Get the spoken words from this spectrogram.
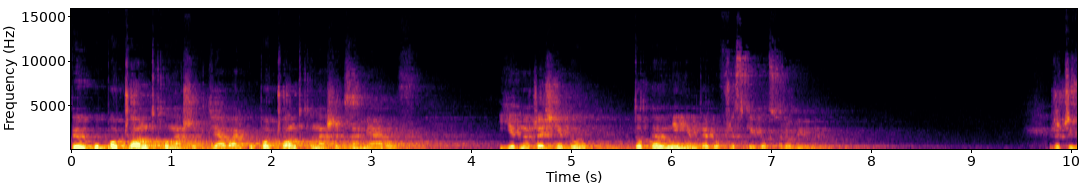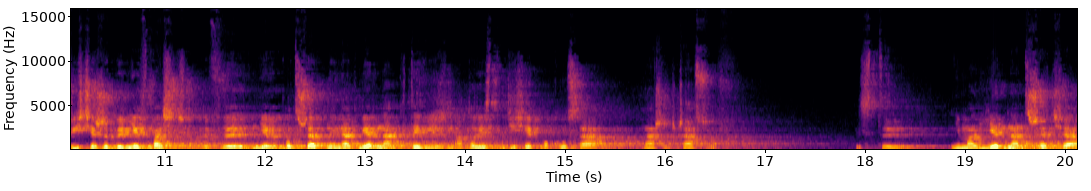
był u początku naszych działań, u początku naszych zamiarów i jednocześnie był dopełnieniem tego wszystkiego, co robimy? Rzeczywiście, żeby nie wpaść w niepotrzebny i nadmierny aktywizm, a to jest dzisiaj pokusa naszych czasów, jest y, niemal jedna trzecia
